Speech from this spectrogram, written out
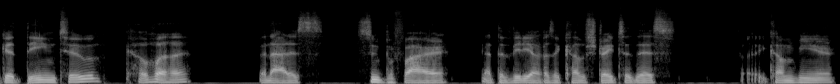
good theme too. Come on, but nah, it's super fire. Got the video as it comes straight to this. So they come here.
